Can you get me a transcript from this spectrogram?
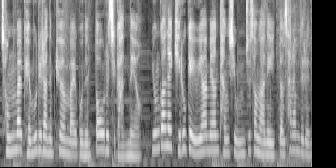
정말 괴물이라는 표현 말고는 떠오르지가 않네요. 윤관의 기록에 의하면 당시 웅주성 안에 있던 사람들은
